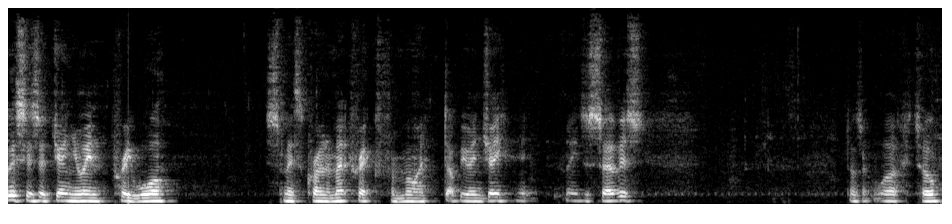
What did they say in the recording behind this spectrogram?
Well this is a genuine pre-war Smith chronometric from my WNG. It needs a service. Doesn't work at all.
